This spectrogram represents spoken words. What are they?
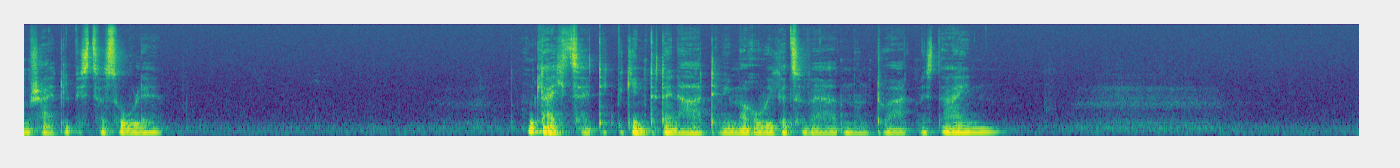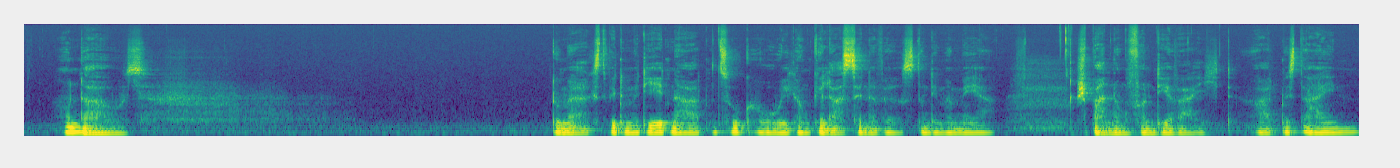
vom Scheitel bis zur Sohle. Und gleichzeitig beginnt dein Atem immer ruhiger zu werden und du atmest ein und aus. Du merkst, wie du mit jedem Atemzug ruhiger und gelassener wirst und immer mehr Spannung von dir weicht. Atmest ein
